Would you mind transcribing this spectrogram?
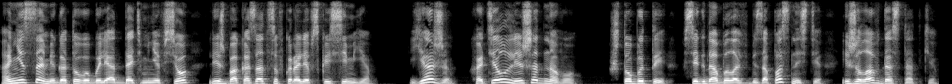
Они сами готовы были отдать мне все, лишь бы оказаться в королевской семье. Я же хотел лишь одного – чтобы ты всегда была в безопасности и жила в достатке.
